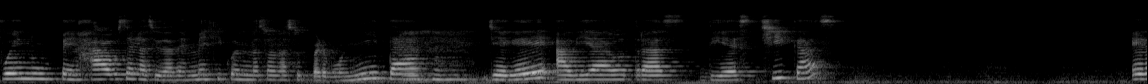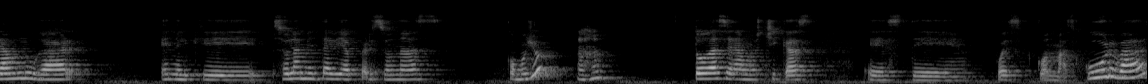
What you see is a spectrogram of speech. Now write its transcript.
fue en un penthouse en la Ciudad de México, en una zona súper bonita. Llegué, había otras 10 chicas. Era un lugar en el que solamente había personas como yo. Todas éramos chicas, este, pues con más curvas,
